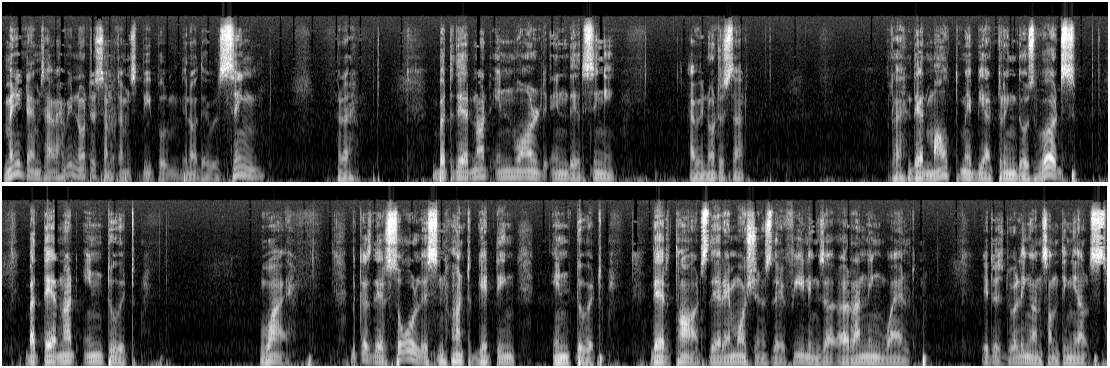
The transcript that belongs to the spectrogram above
Many times, have, have you noticed sometimes people, you know, they will sing, right? But they are not involved in their singing. Have you noticed that? Right? Their mouth may be uttering those words, but they are not into it. Why? Because their soul is not getting into it. Their thoughts, their emotions, their feelings are, are running wild. It is dwelling on something else.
